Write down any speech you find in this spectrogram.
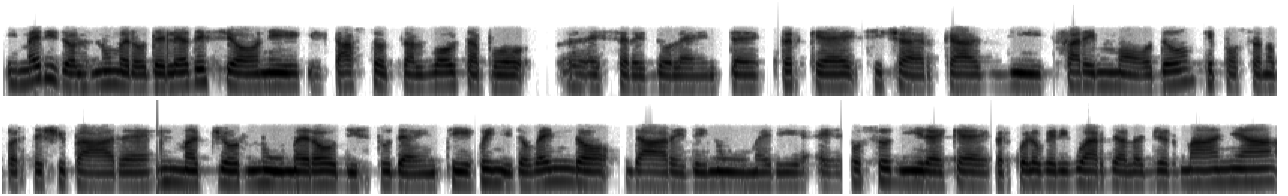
In merito al numero delle adesioni, il tasso talvolta può eh, essere dolente perché si cerca di fare in modo che possano partecipare il maggior numero di studenti. Quindi dovendo dare dei numeri, eh, posso dire che per quello che riguarda la Germania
